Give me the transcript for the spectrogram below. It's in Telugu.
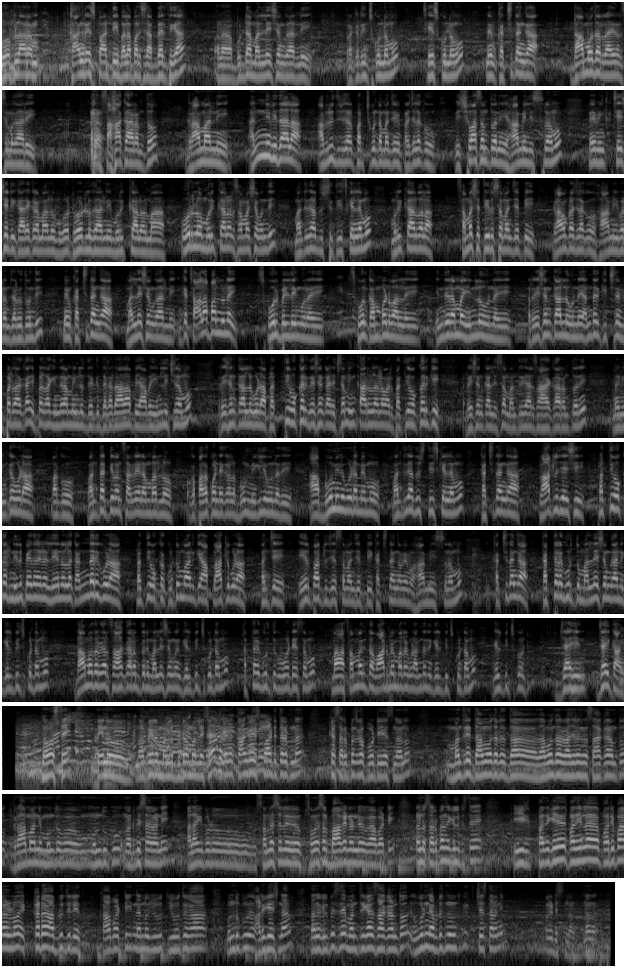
గోపులారం కాంగ్రెస్ పార్టీ బలపరిచిన అభ్యర్థిగా మన బుడ్డ మల్లేశం గారిని ప్రకటించుకున్నాము చేసుకున్నాము. మేము ఖచ్చితంగా దామోదర్ రాయనరసింహ గారి సహకారంతో గ్రామాన్ని అన్ని విధాల అభివృద్ధి పరచుకుంటామని చెప్పి ప్రజలకు విశ్వాసంతో హామీలు ఇస్తున్నాము. మేము ఇంకా చేసేటి కార్యక్రమాలు రోడ్లు కానీ మురికి కాలువలు మా ఊరిలో మురికి కాలువల సమస్య ఉంది. మంత్రి గారి దృష్టికి తీసుకెళ్ళాము. మురికి కాలువల సమస్య తీరుస్తామని చెప్పి గ్రామ ప్రజలకు హామీ ఇవ్వడం జరుగుతుంది. మేము ఖచ్చితంగా మల్లేశం గారిని ఇంకా చాలా పనులు ఉన్నాయి. స్కూల్ బిల్డింగ్ ఉన్నాయి స్కూల్ కంపౌండ్ వాళ్ళు ఉన్నాయి ఇందిరమ్మ ఇండ్లు ఉన్నాయి రేషన్ కార్డులు ఉన్నాయి అందరికి ఇచ్చినాం. ఇప్పటిదాకా ఇప్పటిదాకా ఇందిరమ్మ ఇండ్లు దగ్గర దాదాపు యాభై ఇండ్లు ఇచ్చినాము. రేషన్ కార్డులు కూడా ప్రతి ఒక్కరికి రేషన్ కార్డు ఇచ్చినాము. ఇంకా అర్హులన్న వారికి ప్రతి ఒక్కరికి రేషన్ కార్డులు ఇస్తాం మంత్రి గారి సహకారంతో మేము ఇంకా కూడా మాకు వన్ థర్టీ వన్ సర్వే నెంబర్లో ఒక పదకొండు ఎకరాల భూమి మిగిలి ఉన్నది. ఆ భూమిని కూడా మేము మంత్రి గారి దృష్టి తీసుకెళ్ళాము. ఖచ్చితంగా ప్లాట్లు చేసి ప్రతి ఒక్కరు నిరుపేదలైన లేని వాళ్ళకి అందరికీ కూడా ప్రతి ఒక్క కుటుంబానికి ఆ ప్లాట్లు కూడా పంచే ఏర్పాట్లు చేస్తామని చెప్పి ఖచ్చితంగా మేము హామీ ఇస్తున్నాము. ఖచ్చితంగా కత్తెర గుర్తు మల్లేశం గారిని గెలిపించుకుంటాము. దామోదర్ గారి సహకారంతో మల్లేశం గారిని గెలిపించుకుంటాము. కత్తెర గుర్తుకు ఓటేస్తాము. మా సంబంధిత వార్డు మెంబర్లను కూడా అందరినీ గెలిపించుకుంటాము. గెలిపించుకుంటూ జై హింద్ జై కాంగ్రెస్ నమస్తే. నేను నా పేరు మల్ల బుడ్డ మల్లేశ. నేను కాంగ్రెస్ పార్టీ తరఫున ఇక్కడ సర్పంచ్గా పోటీ చేస్తున్నాను. మంత్రి దామోదర్ దా దామోదర్ రాజేంద్ర సహకారంతో గ్రామాన్ని ముందు ముందుకు నడిపిస్తానని అలాగే ఇప్పుడు సమస్యలు సమస్యలు బాగానే ఉన్నాయి కాబట్టి నన్ను సర్పంచ్ గెలిపిస్తే ఈ పదిహే పదేళ్ళ పరిపాలనలో ఎక్కడ అభివృద్ధి లేదు. కాబట్టి నన్ను యూత్ యూత్గా ముందుకు అడిగేసిన నన్ను గెలిపిస్తే మంత్రి గారి సహకారంతో ఊరిని అభివృద్ధి ముందుకు చేస్తానని ప్రకటిస్తున్నాను. నన్ను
